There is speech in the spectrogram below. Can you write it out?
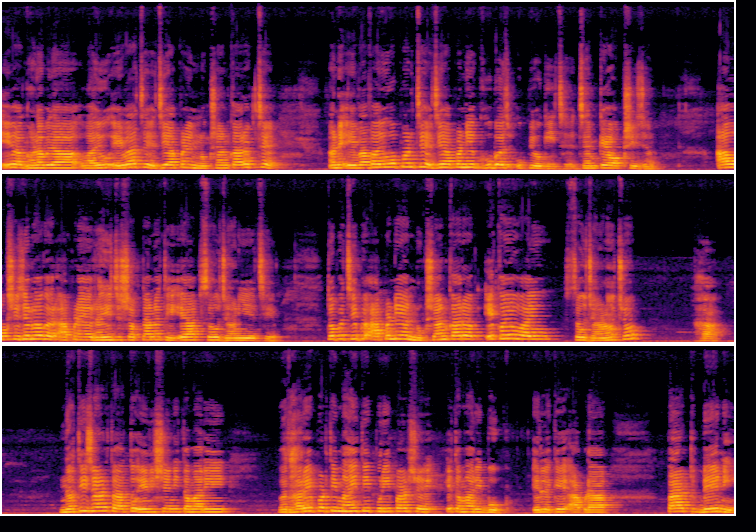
એવા ઘણા બધા વાયુ એવા છે જે આપણને નુકસાનકારક છે અને એવા વાયુઓ પણ છે જે આપણને ખૂબ જ ઉપયોગી છે, જેમ કે ઓક્સિજન. આ ઓક્સિજન વગર આપણે રહી જ શકતા નથી એ આપ સૌ જાણીએ છીએ. તો પછી આપણને આ નુકસાનકારક એ કયો વાયુ સૌ જાણો છો? હા. નથી જાણતા તો એ વિશેની તમારી વધારે પડતી માહિતી પૂરી પાડશે એ તમારી બુક. એટલે કે આપણા પાઠ બેની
